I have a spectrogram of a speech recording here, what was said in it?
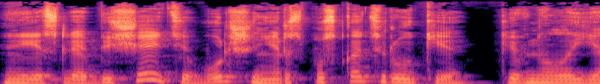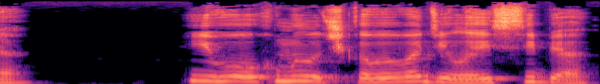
«Если обещаете больше не распускать руки», – кивнула я. Его ухмылочка выводила из себя.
